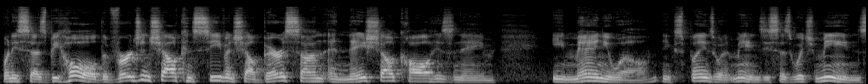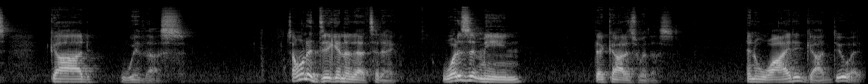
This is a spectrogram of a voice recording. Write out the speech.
when he says behold the virgin shall conceive and shall bear a son and they shall call his name Emmanuel he explains what it means he says which means God with us so I want to dig into that today. What does it mean that God is with us? And why did God do it?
